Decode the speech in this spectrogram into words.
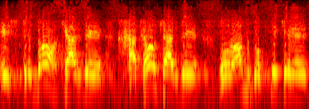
اشتباه کرده خطا کرده قرآن گفته که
